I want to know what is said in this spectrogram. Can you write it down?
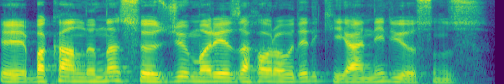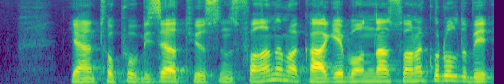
e, Bakanlığı'ndan sözcü Maria Zakharova dedi ki yani ne diyorsunuz? Yani topu bize atıyorsunuz falan ama KGB ondan sonra kuruldu bir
